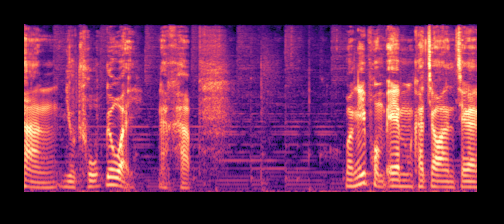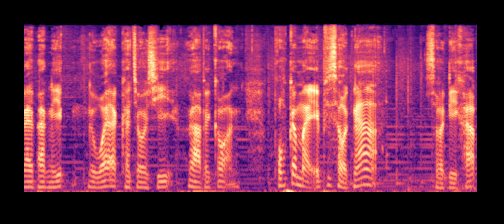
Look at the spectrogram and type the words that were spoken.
ทาง YouTube ด้วยนะครับ วันนี้ผมเอ็มขจรเจียรนัยพานิชย์ หรือว่า at khajochi ลาไปก่อน พบกันใหม่ episode หน้า สวัสดีครับ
